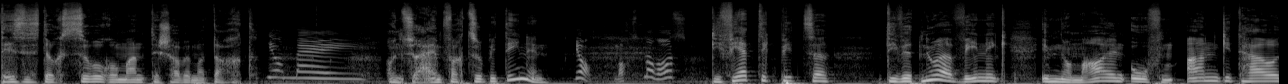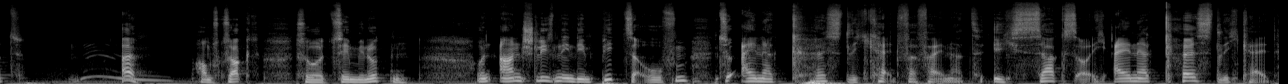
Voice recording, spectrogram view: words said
Das ist doch so romantisch, habe ich mir gedacht. Ja, mei. Und so einfach zu bedienen. Ja, machst mal was? Die Fertigpizza, die wird nur ein wenig im normalen Ofen angetaut. Ah, haben's gesagt, so 10 Minuten. Und anschließend in den Pizzaofen zu einer Köstlichkeit verfeinert. Ich sag's euch, einer Köstlichkeit.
